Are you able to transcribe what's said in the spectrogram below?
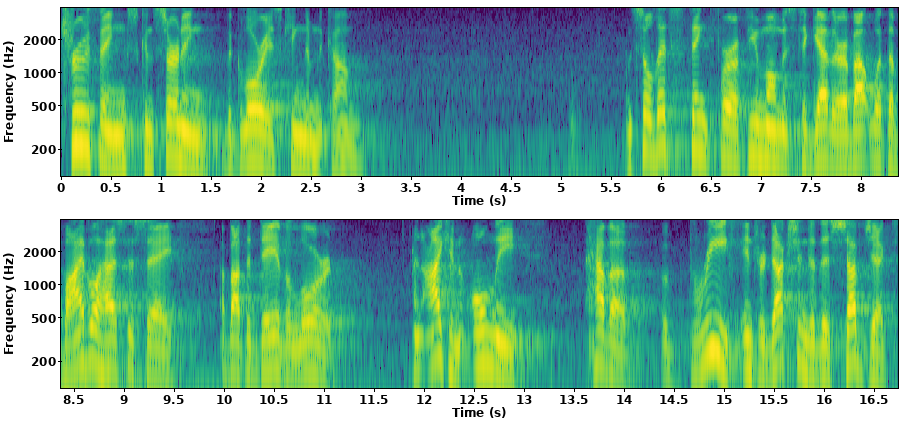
true things concerning the glorious kingdom to come. And so let's think for a few moments together about what the Bible has to say about the day of the Lord. And I can only have a, a brief introduction to this subject.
